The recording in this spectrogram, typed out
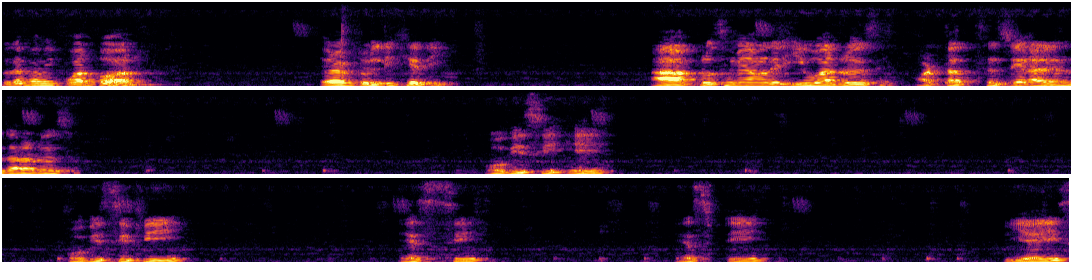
তো দেখো আমি পরপর এবার একটু লিখে দিই। প্রথমে আমাদের ইউআর রয়েছে, অর্থাৎ জেনারেল যারা রয়েছে, OBC A, OBC B, SC, ST, PH,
